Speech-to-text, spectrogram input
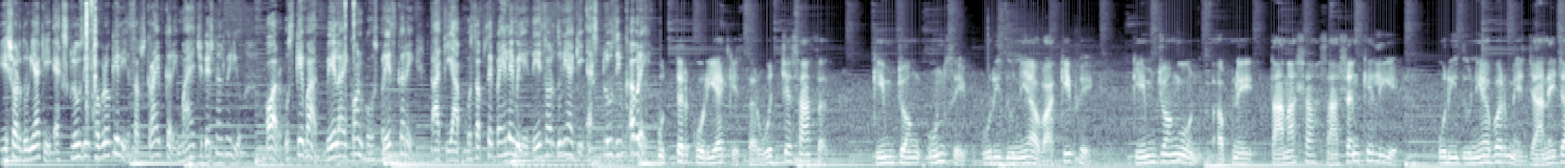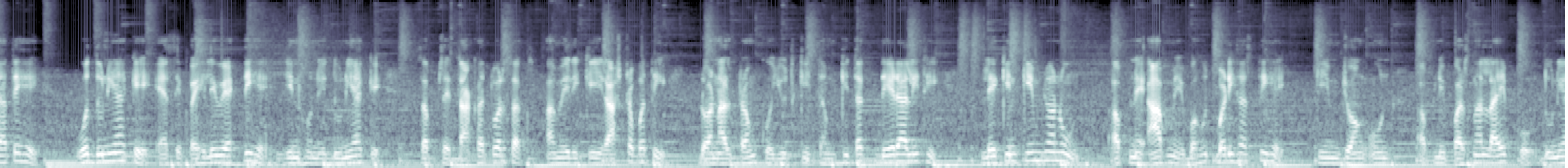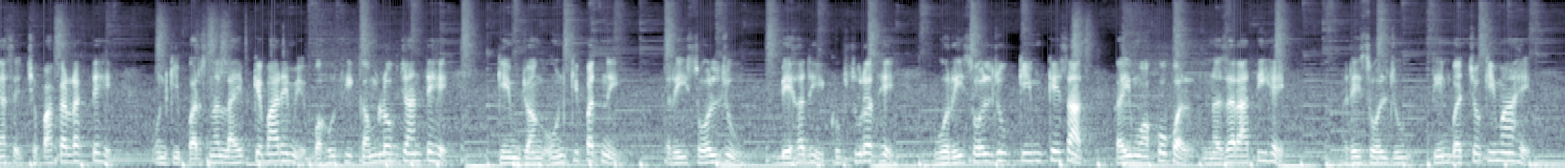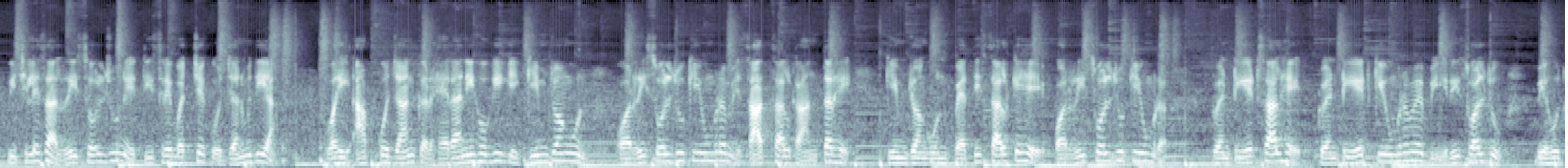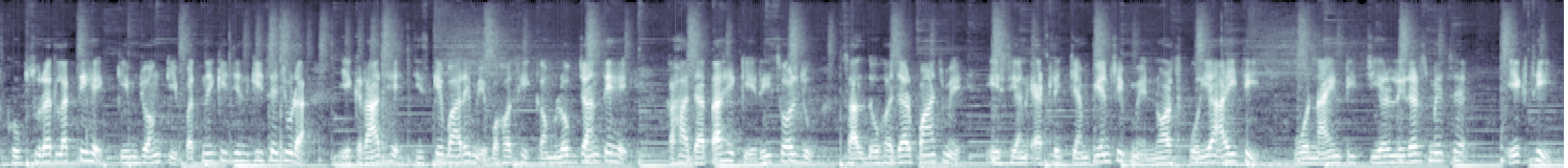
देश और दुनिया की एक्सक्लूसिव खबरों के लिए सब्सक्राइब करें माय एजुकेशनल वीडियो और उसके बाद बेल आइकॉन को प्रेस करें ताकि आपको सबसे पहले मिले देश और दुनिया की एक्सक्लूसिव खबरें। उत्तर कोरिया के सर्वोच्च शासक किम जोंग उन से पूरी दुनिया वाकिफ है। किम जोंग उन अपने तानाशाह शासन के लिए पूरी दुनिया भर में जाने जाते हैं। वो दुनिया के ऐसे पहले व्यक्ति हैं जिन्होंने दुनिया के सबसे ताकतवर शख्स अमेरिकी राष्ट्रपति डोनाल्ड ट्रंप को युद्ध की धमकी तक दे डाली थी। लेकिन किम जोंग उन अपने आप में बहुत बड़ी हस्ती है। किम जोंग उन अपनी पर्सनल लाइफ को दुनिया से छुपा कर रखते हैं। उनकी पर्सनल लाइफ के बारे में बहुत ही कम लोग जानते हैं। किम जोंग उन की पत्नी, री सोलजू, बेहद ही खूबसूरत है। वो री सोलजू किम के साथ कई मौक़ों पर नज़र आती है। री सोलजू तीन बच्चों की माँ है। पिछले साल री सोलजू ने तीसरे बच्चे को जन्म दिया। वही आपको जानकर हैरानी होगी कि किम जोंग उन और री सोलजू की उम्र में सात साल का अंतर है। किम जोंग उन पैंतीस साल के है और रिसोल्जू की उम्र 28 साल है। 28 की उम्र में भी रिसोल्जू बेहद खूबसूरत लगती है। किम जोंग की पत्नी की ज़िंदगी से जुड़ा एक राज है, जिसके बारे में बहुत ही कम लोग जानते हैं। कहा जाता है कि रिसोल्जू साल 2005 में एशियन एथलीट चैंपियनशिप में नॉर्थ कोरिया आई थी। वो 90 चीयर लीडर्स में से एक थी।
